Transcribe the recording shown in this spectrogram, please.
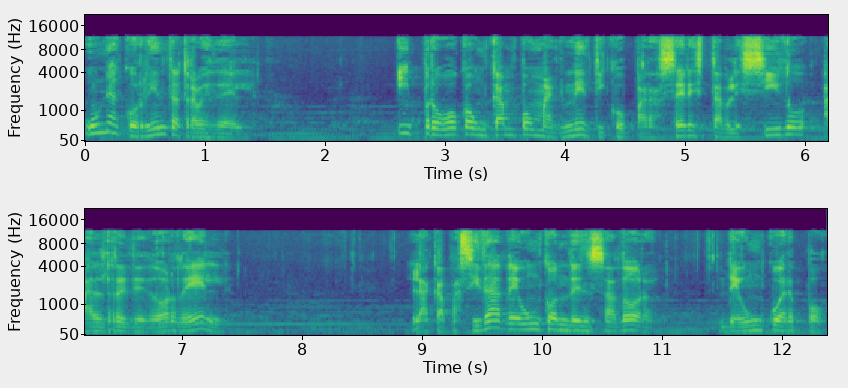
una corriente a través de él y provoca un campo magnético para ser establecido alrededor de él. La capacidad de un condensador de un cuerpo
